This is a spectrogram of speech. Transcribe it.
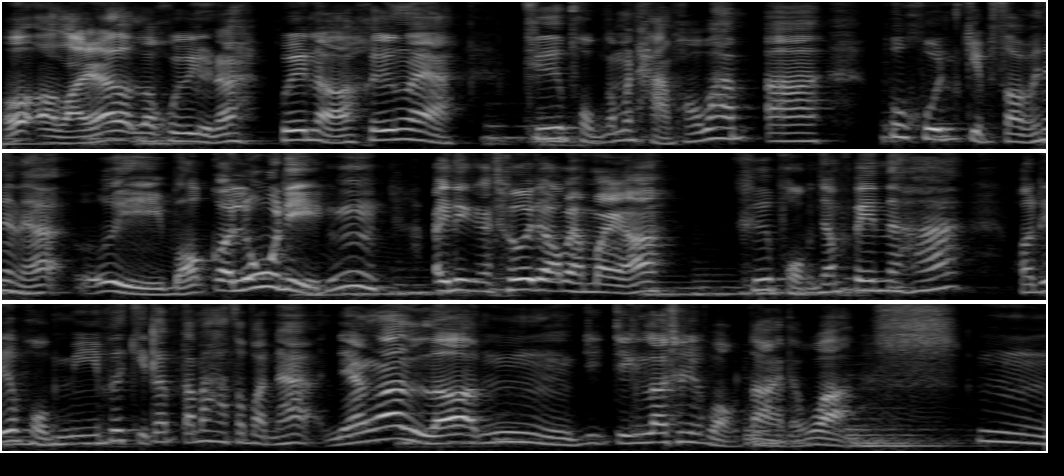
โอ้อะไรอะเราคุยกันอยู่นะ คุยกันเหรอคือยังไงอะ คือผมก็มาถามเขาว่า อ่า พวกคุณเก็บซองไว้ที่ไหนฮะเอ้ย บอกก็รู้ดิอืมไอเด็กกับเธอจะเอาไปทำไมฮะ คือผมจำเป็นนะฮะ พอดีว่าผมมีภารกิจรับตามหาสมบัตินะฮะอย่างนั้นเหรออืมจริงๆแล้วฉันจะบอกได้แต่ว่า อืม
